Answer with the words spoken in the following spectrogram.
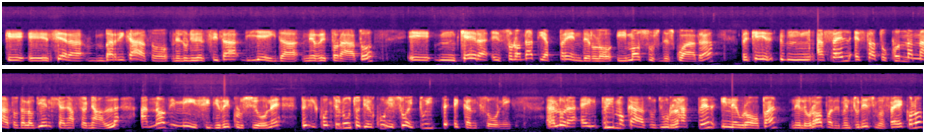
che eh, si era barricato nell'Università di Lleida nel rettorato e mh, che era, e sono andati a prenderlo i Mossus de Squadra perché um, Assel è stato condannato dall'Audienza Nazionale a nove mesi di reclusione per il contenuto di alcuni suoi tweet e canzoni. Allora è il primo caso di un rapper in Europa, nell'Europa del XXI secolo,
